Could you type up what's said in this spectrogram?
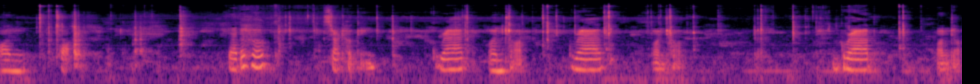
on top. Grab a hook, start hooking. Grab on top, grab on top, grab on top.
